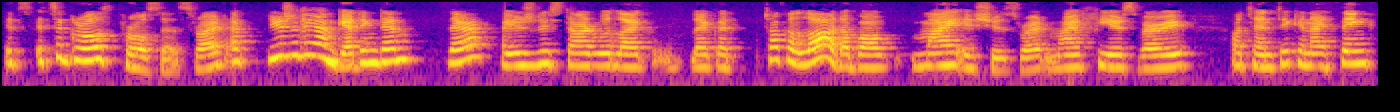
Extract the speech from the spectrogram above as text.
It's it's a growth process right? I, usually i'm getting them there. I usually start with like like i talk a lot about my issues right? My fears very authentic. And i think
